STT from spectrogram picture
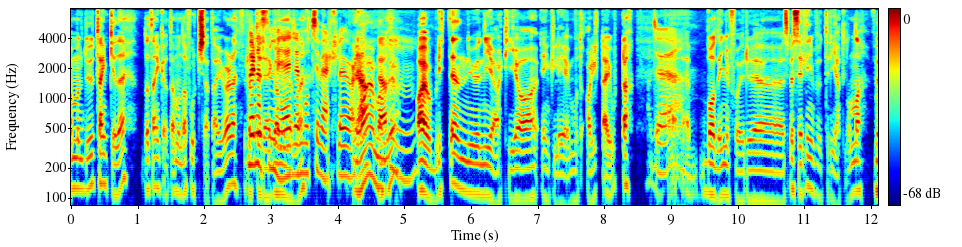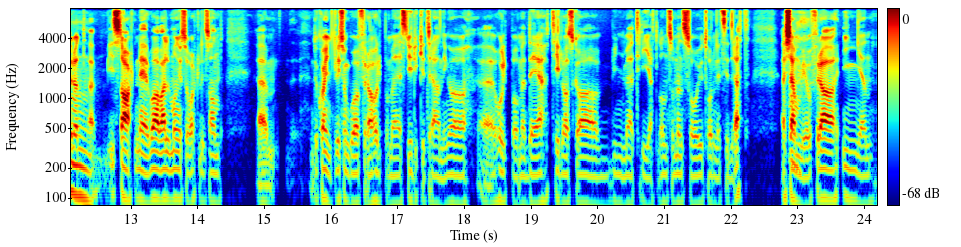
ja, men du tenker det. Da tenker jeg at ja, men da fortsetter jeg å gjøre det. for Blir at det nesten mer med. motivert til å gjøre det. Ja, Ja. Ja. det. Mm. Og har jo blitt en ny nyere tid, og egentlig mot alt jeg har gjort. da Du, Eh, Både innenfor, eh, spesielt innenfor triatlon. For Mm. at I starten der var veldig mange som ble litt sånn um, Du kan ikke liksom gå fra å holde på med styrketrening og uh, holde på med det, til å skal begynne med triatlon som en så utholdenhetsidrett. Jeg kommer jo fra ingen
